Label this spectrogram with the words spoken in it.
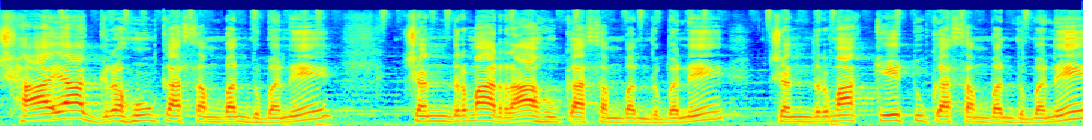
छाया ग्रहों का संबंध बने, चंद्रमा राहु का संबंध बने चंद्रमा केतु का संबंध बने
